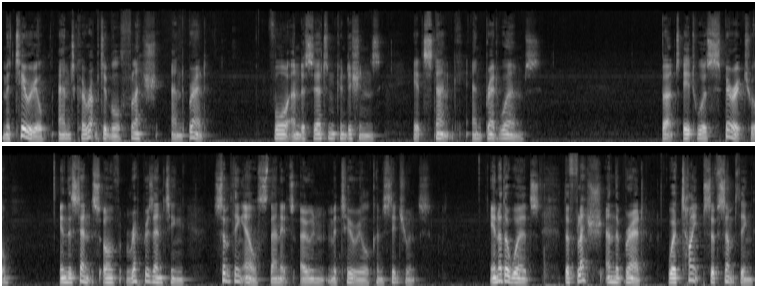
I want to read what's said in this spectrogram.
material and corruptible flesh and bread, for under certain conditions it stank and bred worms. But it was spiritual, in the sense of representing something else than its own material constituents. In other words, the flesh and the bread were types of something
